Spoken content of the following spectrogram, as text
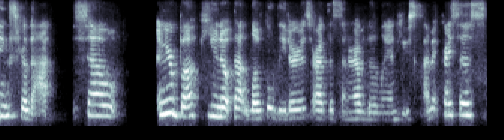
Thanks for that. So, in your book, you note that local leaders are at the center of the land use climate crisis.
